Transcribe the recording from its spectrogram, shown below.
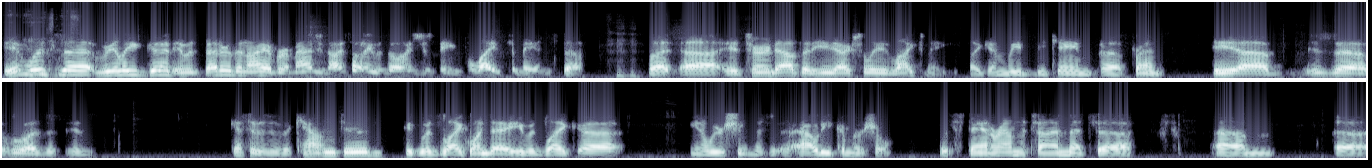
It was uh, really good. It was better than I ever imagined. I thought he was always just being polite to me and stuff. but uh, it turned out that he actually liked me, like, and we became uh, friends. He, uh, his, uh, who was it? His, I guess it was his accountant dude. It was like one day he was like, uh, you know, we were shooting this Audi commercial with Stan around the time that uh, um, uh,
